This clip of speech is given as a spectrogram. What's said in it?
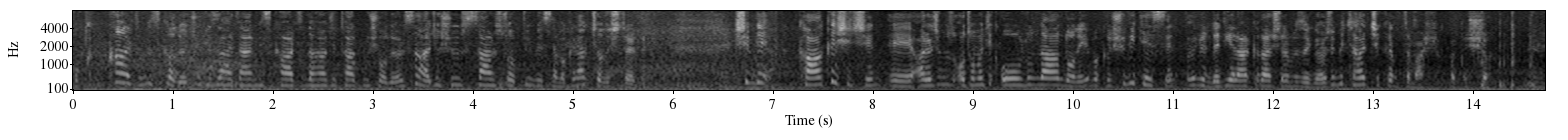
O kartımız kalıyor. Çünkü zaten biz kartı daha önce takmış oluyoruz. Sadece şu start stop düğmesine bakarak çalıştırdık. Şimdi kalkış için e, aracımız otomatik olduğundan dolayı bakın şu vitesin önünde diğer arkadaşlarımız da görsün bir tane çıkıntı var. Bakın şu. Evet.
